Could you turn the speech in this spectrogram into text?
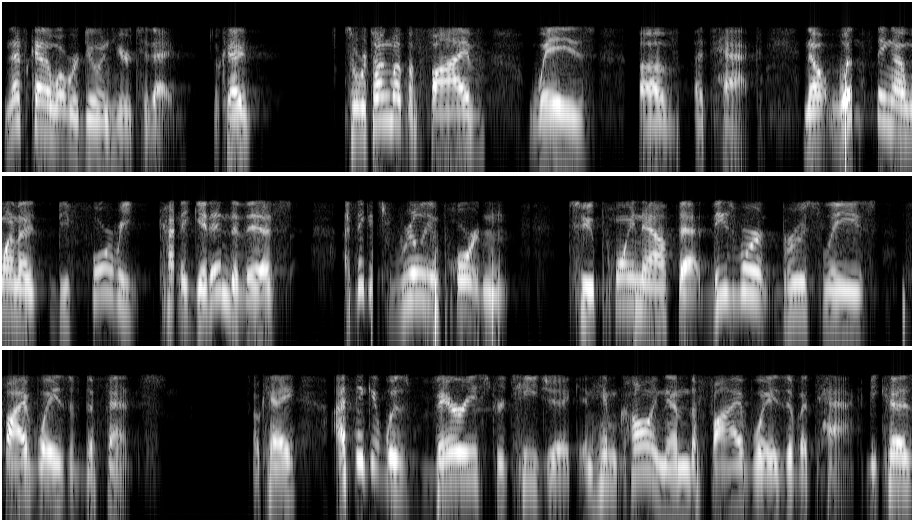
And that's kind of what we're doing here today. Okay? So we're talking about the five ways of attack. Now, one thing I want to, before we kind of get into this, I think it's really important to point out that these weren't Bruce Lee's five ways of defense. Okay? I think it was very strategic in him calling them the five ways of attack because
